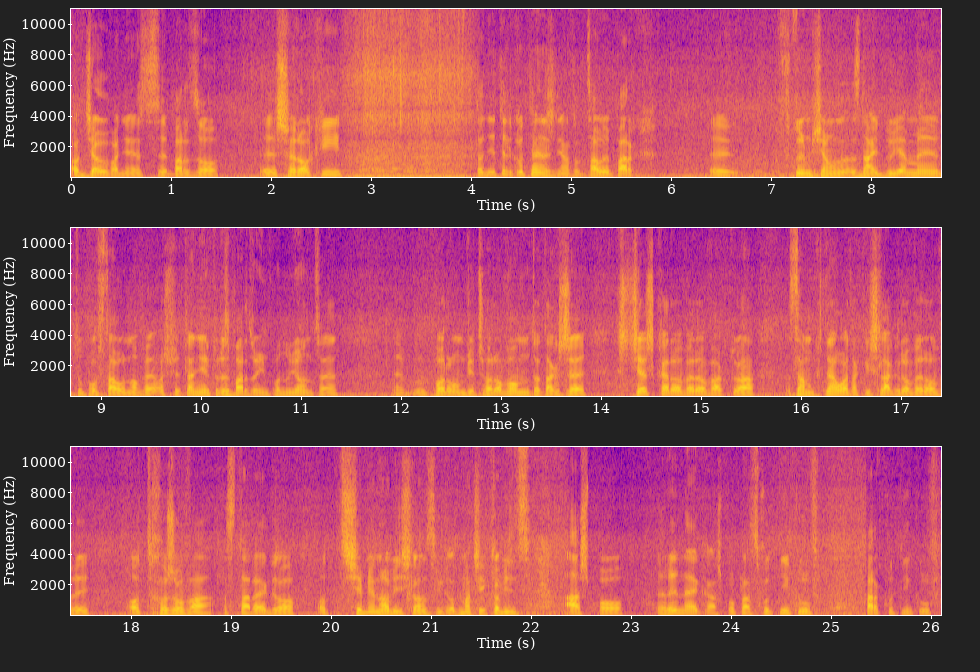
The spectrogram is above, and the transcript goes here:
oddziaływania jest bardzo y, szeroki. To nie tylko tężnia, to cały park, y, w którym się znajdujemy. Tu powstało nowe oświetlenie, które jest bardzo imponujące porą wieczorową. To także ścieżka rowerowa, która zamknęła taki szlak rowerowy od Chorzowa Starego, od Siemianowic Śląskich, od Maciejkowic, aż po rynek, aż po plac Hutników, park Hutników.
